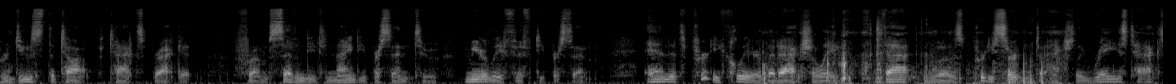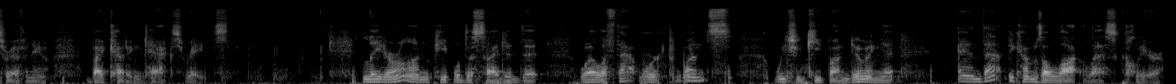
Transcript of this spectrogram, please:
reduced the top tax bracket from 70 to 90% to merely 50%. And it's pretty clear that actually that was pretty certain to actually raise tax revenue by cutting tax rates. Later on, people decided that, well, if that worked once, we should keep on doing it, and that becomes a lot less clear.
